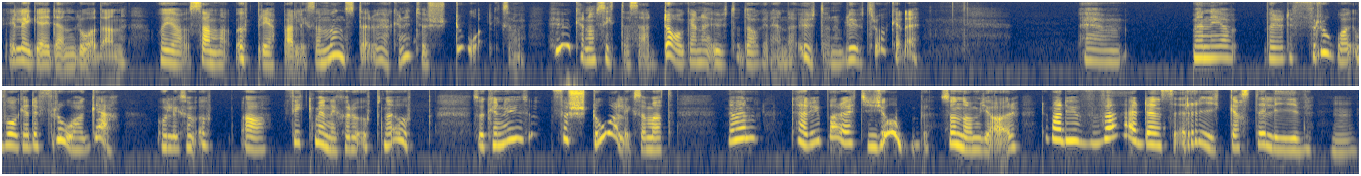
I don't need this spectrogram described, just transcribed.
lägga i den lådan. Och jag samma, upprepar liksom mönster och jag kan inte förstå. Liksom, hur kan de sitta så här dagarna ut och dagarna ända utan att bli uttråkade? Ehm, men när jag började fråga, vågade fråga och liksom upp, ja, fick människor att öppna upp så kunde jag ju förstå liksom att nej men, det här är ju bara ett jobb som de gör. De hade ju världens rikaste liv Mm.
